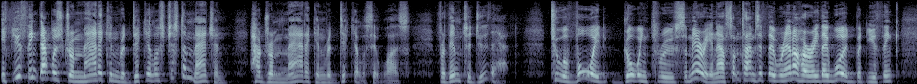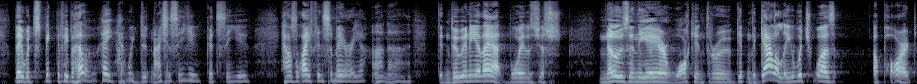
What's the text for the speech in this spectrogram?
If you think that was dramatic and ridiculous, just imagine how dramatic and ridiculous it was for them to do that, to avoid going through Samaria. Now, sometimes if they were in a hurry, they would, but you think they would speak to people, hello, hey, how we do? Nice to see you. Good to see you. How's life in Samaria? Uh, oh, no. Didn't do any of that. Boy, it was just nose in the air, walking through, getting to Galilee, which was a part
